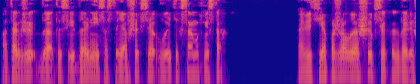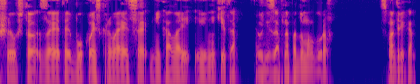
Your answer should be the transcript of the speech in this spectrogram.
а также даты свиданий, состоявшихся в этих самых местах. А ведь я, пожалуй, ошибся, когда решил, что за этой буквой скрывается Николай или Никита, внезапно подумал Гуров. Смотри-ка,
